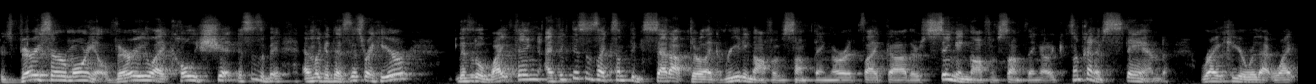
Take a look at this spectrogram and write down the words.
it's very ceremonial very like holy shit this is a bit and look at this this right here this little white thing i think this is like something set up they're like reading off of something or it's like uh, they're singing off of something or like some kind of stand right here where that white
